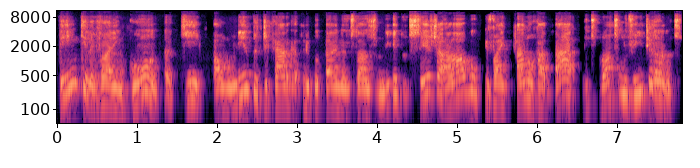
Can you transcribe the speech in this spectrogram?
tem que levar em conta que aumento de carga tributária nos Estados Unidos seja algo que vai estar no radar nos próximos 20 anos.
